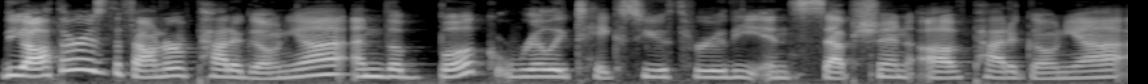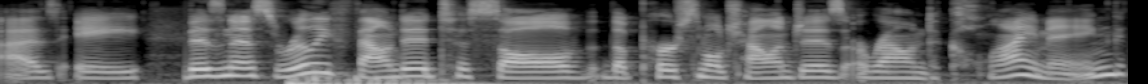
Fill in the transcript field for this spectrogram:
The author is the founder of Patagonia, and the book really takes you through the inception of Patagonia as a business really founded to solve the personal challenges around climbing,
